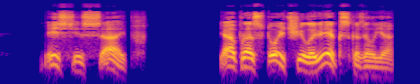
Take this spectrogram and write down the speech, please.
— Миссис Сайп, я простой человек, — сказал я.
